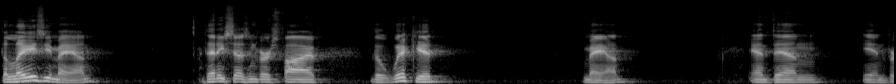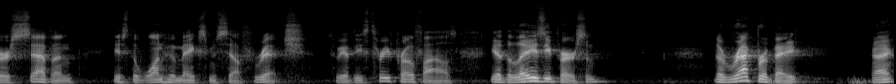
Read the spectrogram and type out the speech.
The lazy man, then he says in verse 5, the wicked man, and then in verse 7 is the one who makes himself rich. So we have these three profiles. You have the lazy person, the reprobate, right?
